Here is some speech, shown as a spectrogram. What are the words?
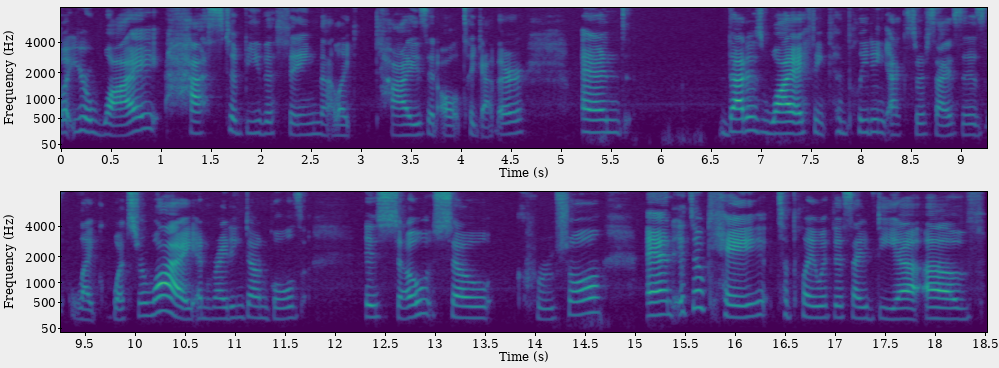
But your why has to be the thing that like ties it all together. And that is why I think completing exercises like what's your why and writing down goals is so, so crucial. And it's okay to play with this idea of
